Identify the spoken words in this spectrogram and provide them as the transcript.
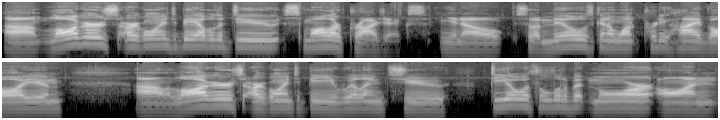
um, loggers are going to be able to do smaller projects, you know, so a mill is going to want pretty high volume. Um, loggers are going to be willing to deal with a little bit more on,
